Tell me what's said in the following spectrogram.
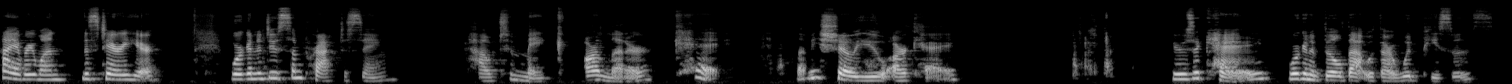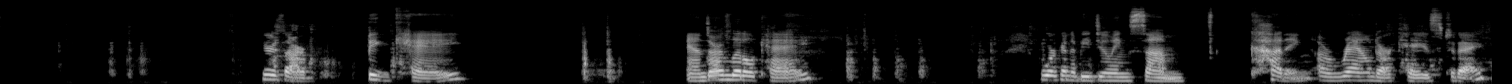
Hi everyone, Miss Terri here. We're going to do some practicing how to make our letter K. Let me show you our K. Here's a K. We're going to build that with our wood pieces. Here's our big K and our little K. We're going to be doing some cutting around our Ks today.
